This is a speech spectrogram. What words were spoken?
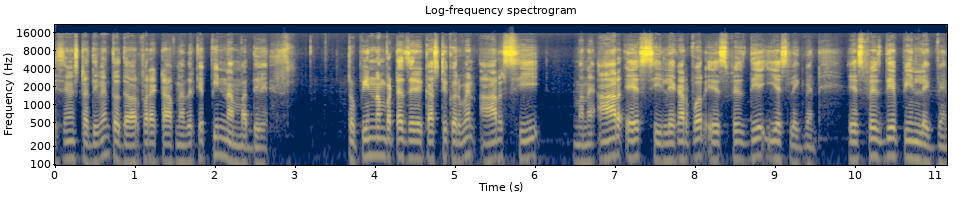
এস এম এসটা দিবেন, তো দেওয়ার পর একটা আপনাদেরকে পিন নাম্বার দেবে। তো পিন নাম্বারটা যে কাজটি করবেন আর সি মানে আর, এস, সি লেখার পর স্পেস দিয়ে ইএস লিখবেন। স্পেস দিয়ে পিন লিখবেন।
